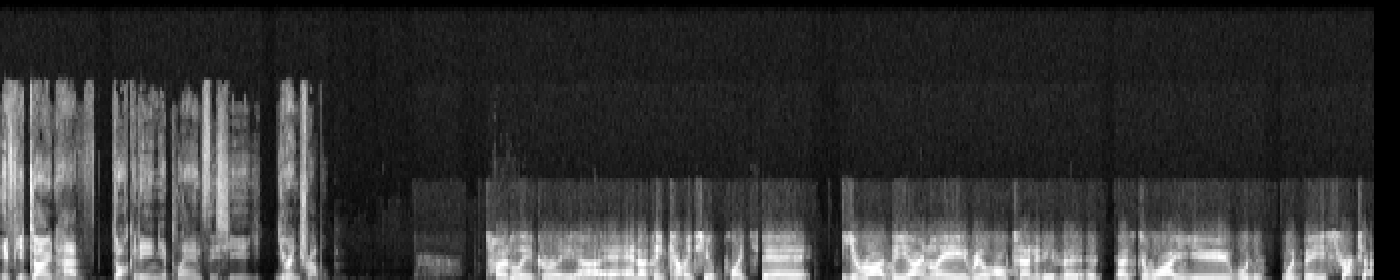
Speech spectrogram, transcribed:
If you don't have Docherty in your plans this year, you're in trouble. Totally agree. Uh, and I think coming to your points there, you're right. The only real alternative uh, as to why you wouldn't would be structure.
